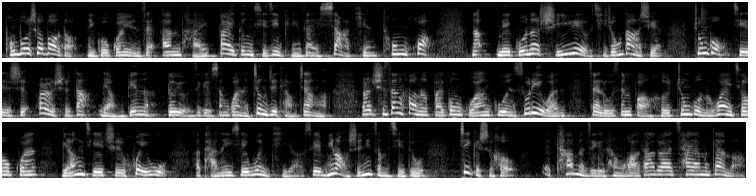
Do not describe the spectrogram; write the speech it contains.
彭博社报道，美国官员在安排拜登、习近平在夏天通话。那美国呢，十一月有其中大选，中共接着是二十大，两边呢都有这个相关的政治挑战啊。而十三号呢，白宫国安顾问苏利文在卢森堡和中共的外交官杨洁篪会晤啊，谈了一些问题啊。所以，明老师你怎么解读这个时候他们这个通话？大家都在猜他们干嘛？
